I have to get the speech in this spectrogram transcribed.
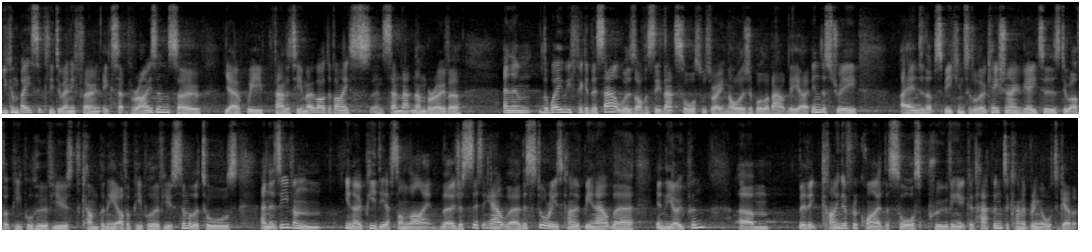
you can basically do any phone except Verizon. So yeah, we found a T-Mobile device and sent that number over. And then the way we figured this out was obviously that source was very knowledgeable about the uh, industry. I ended up speaking to the location aggregators, to other people who have used the company, other people who have used similar tools. And there's even, you know, PDFs online that are just sitting out there. This story has kind of been out there in the open, um, but it kind of required the source proving it could happen to kind of bring it all together.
